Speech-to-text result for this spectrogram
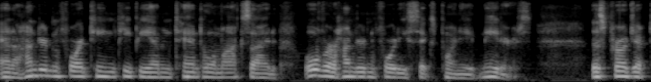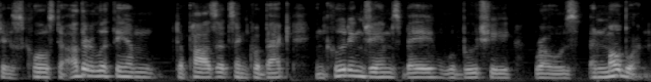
and 114 ppm tantalum oxide over 146.8 meters. This project is close to other lithium deposits in Quebec, including James Bay, Whabouchi, Rose, and Moblan.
